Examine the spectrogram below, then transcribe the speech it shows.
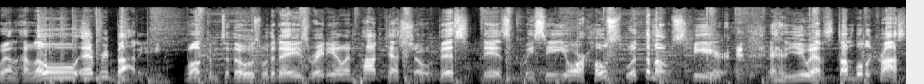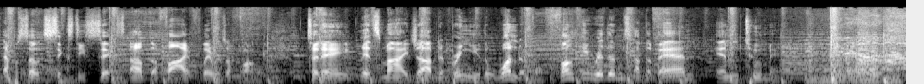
Well, hello, everybody. Welcome to Those Were the Days radio and podcast show. This is Queasy, your host with the most here, and you have stumbled across episode 66 of the Five Flavors of Funk. Today, it's my job to bring you the wonderful, funky rhythms of the band M2 Man.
